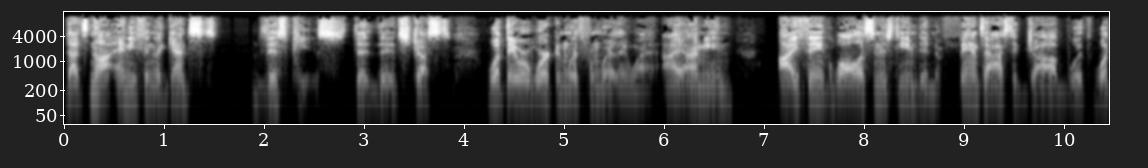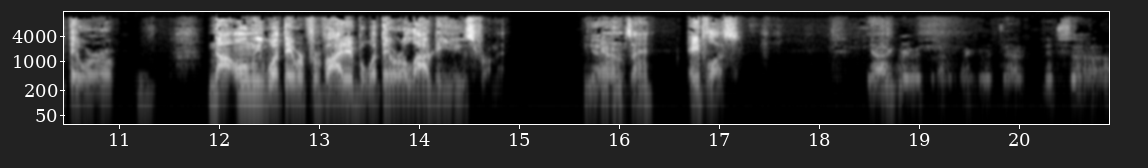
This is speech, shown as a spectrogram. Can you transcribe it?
that's not anything against this piece. It's just what they were working with from where they went. I, I mean, I think Wallace and his team did a fantastic job with what they were, not only what they were provided, but what they were allowed to use from it. You know what I'm saying? A plus. Yeah, I agree with that. I agree with that. It's uh,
